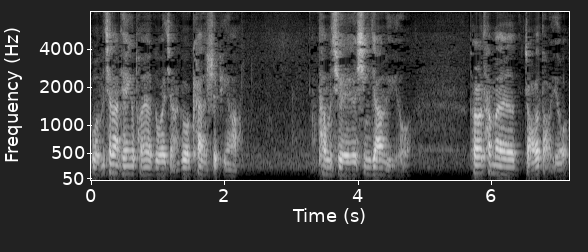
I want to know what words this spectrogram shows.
我们前两天一个朋友给我讲，给我看的视频啊，他们去一个新疆旅游，他说他们找了导游。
